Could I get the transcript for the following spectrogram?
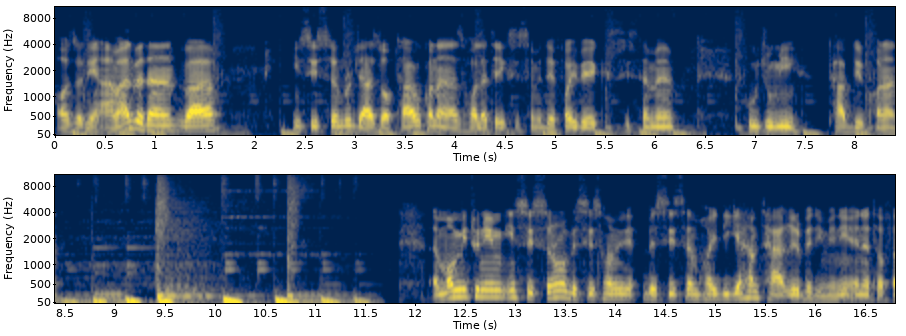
آزادی عمل بدن و این سیستم رو جذابتر بکنن از حالت یک سیستم دفاعی به یک سیستم هجومی تبدیل کنن. ما می‌تونیم این سیستم رو به سیستم, های دیگه هم تغییر بدیم. یعنی انعطاف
